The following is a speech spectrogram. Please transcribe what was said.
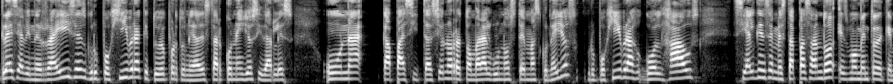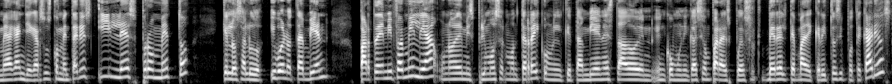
Grecia Bienes Raíces, Grupo Gibra, que tuve oportunidad de estar con ellos y darles una capacitación o retomar algunos temas con ellos. Grupo Gibra, Gold House. Si alguien se me está pasando, es momento de que me hagan llegar sus comentarios y les prometo que los saludo. Y bueno, también parte de mi familia, uno de mis primos en Monterrey, con el que también he estado en, comunicación para después ver el tema de créditos hipotecarios,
